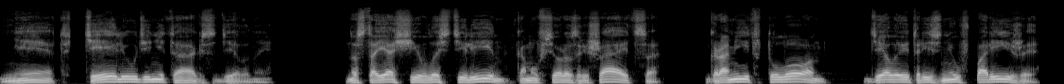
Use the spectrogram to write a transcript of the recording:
Нет, те люди не так сделаны. Настоящий властелин, кому все разрешается, громит Тулон, делает резню в Париже,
